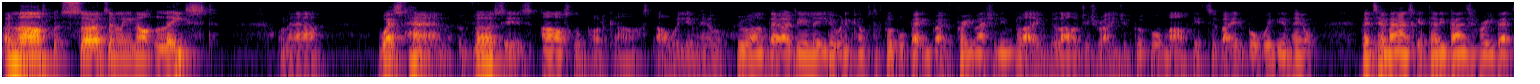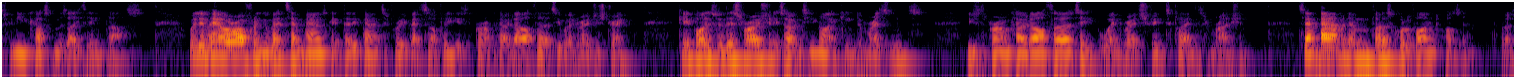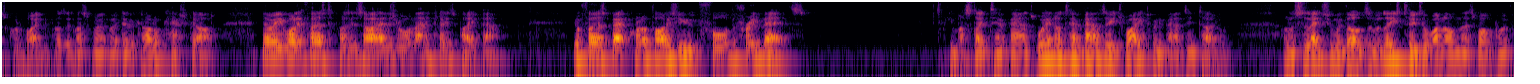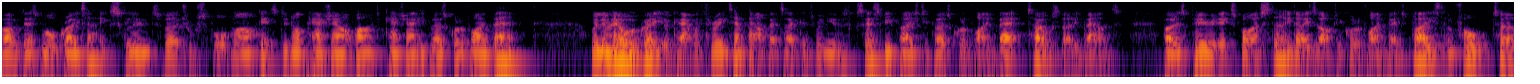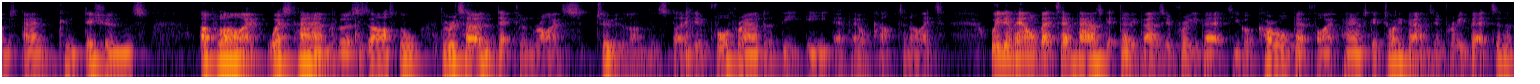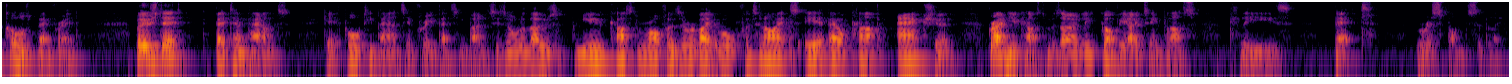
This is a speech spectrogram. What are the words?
And last but certainly not least, on our West Ham versus Arsenal podcast are William Hill, who are undoubtedly a leader when it comes to football betting, both pre-match and in play, with the largest range of football markets available. William Hill Bet £10, get £30 in free bets for new customers 18 plus. William Hill are offering a bet £10, get £30 in free bets offer. Use the promo code R30 when registering. Key points for this promotion it's open to United Kingdom residents. Use the promo code R30 when registering to claim this promotion. £10 minimum first qualifying deposit. First qualifying deposit must be made by debit card or cash card. No e wallet first deposits are eligible, and that includes PayPal. Your first bet qualifies you for the free bets. You must stake £10 win or £10 each way, £20 in total on a selection with odds of at least 2 to 1 on, that's 1.5 decimal greater, excludes virtual sport markets. Do not cash out, partially cash out your first qualifying bet. William Hill will credit your account with three £10 bet tokens when you've successfully placed your first qualifying bet, totals £30. Bonus period expires 30 days after qualifying bet is placed, and full terms and conditions apply. West Ham versus Arsenal. The return of Declan Rice to the London Stadium. Fourth round of the EFL Cup tonight. William Hill, bet £10, get £30 in free bets. You've got Coral, bet £5, get £20 in free bets. And of course, Betfred. Boosted, bet £10, get £40 in free bets and bonuses. All of those new customer offers are available for tonight's EFL Cup action. Brand new customers only, got to be 18 plus. Please bet responsibly.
